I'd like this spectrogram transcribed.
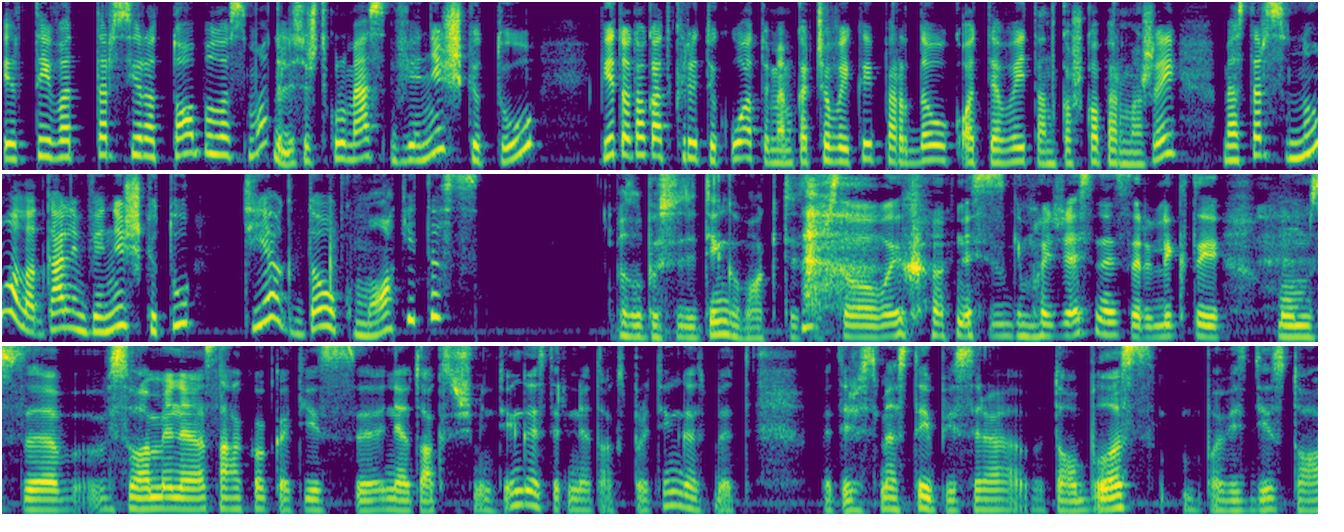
Ir tai vat tarsi yra tobulas modelis. Iš tikrųjų mes vieni iš kitų, vietoj to, kad kritikuotumėm, kad čia vaikai per daug, o tėvai ten kažko per mažai, mes tarsi nuolat galim vieni iš kitų tiek daug mokytis bet labai sudėtinga mokytis iš savo vaiko nes jis gi mažesnis ir lyg tai mums e, visuomenė sako kad jis e, ne toks išmintingas ir ne toks protingas bet bet iš esmės taip jis yra tobulas pavyzdys to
